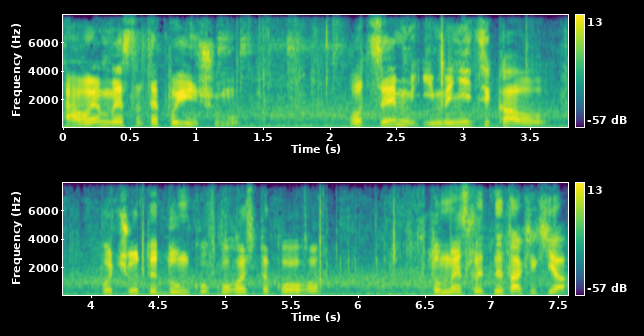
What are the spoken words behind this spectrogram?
а ви мислите по-іншому. Оцим і мені цікаво почути думку когось такого, хто мислить не так, як я.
